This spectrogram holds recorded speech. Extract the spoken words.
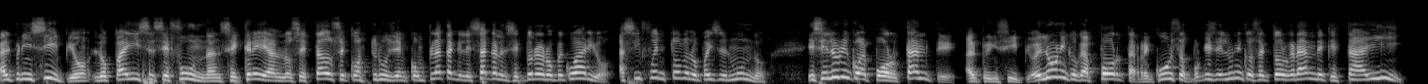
Al principio, los países se fundan, se crean, los estados se construyen con plata que le sacan al sector agropecuario. Así fue en todos los países del mundo. Es el único aportante al principio, el único que aporta recursos, porque es el único sector grande que está ahí.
